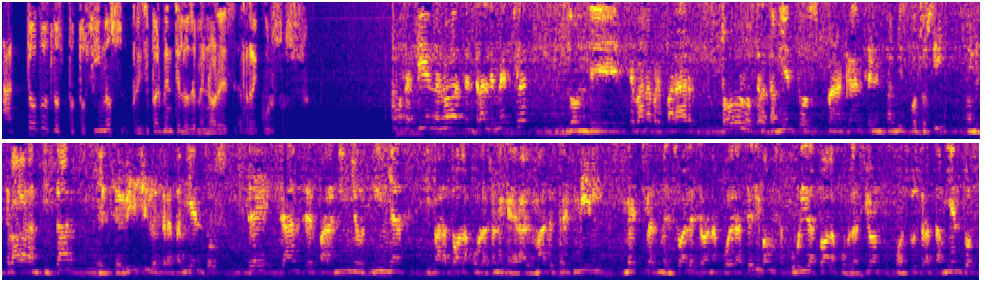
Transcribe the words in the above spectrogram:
a todos los potosinos, principalmente los de menores recursos. Estamos aquí en la nueva central de mezclas, donde se van a preparar todos los tratamientos para cáncer en San Luis Potosí, donde se va a garantizar el servicio y los tratamientos de cáncer para niños, niñas y para toda la población en general. Más de 3.000 mezclas mensuales se van a poder hacer y vamos a cubrir a toda la población con sus tratamientos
